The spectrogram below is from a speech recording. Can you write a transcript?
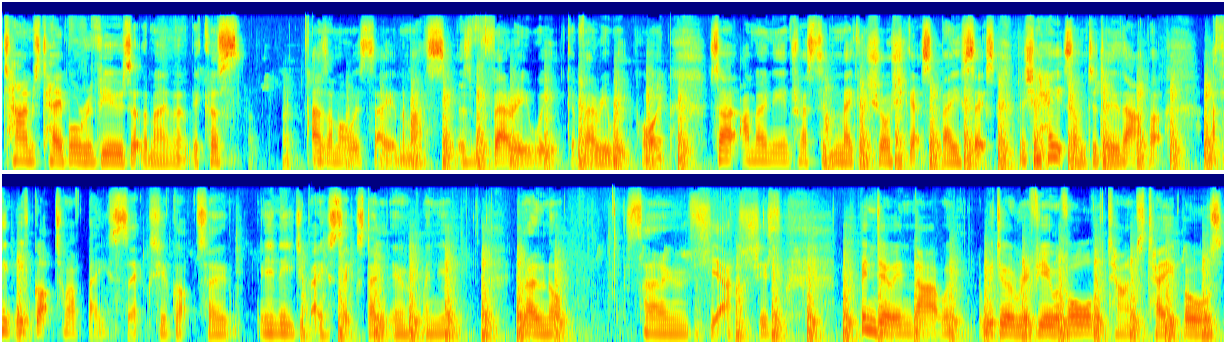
times table reviews at the moment because as I'm always saying, the maths is very weak, a very weak point. So I'm only interested in making sure she gets the basics. And she hates them to do that, but I think you've got to have basics. You've got to, you need your basics, don't you, when you're grown up. So yeah, she's been doing that. We, we do a review of all the times tables.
